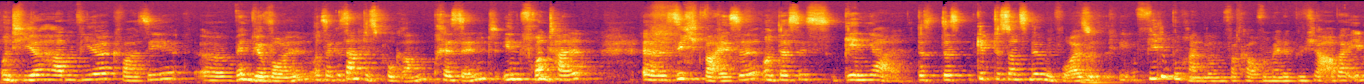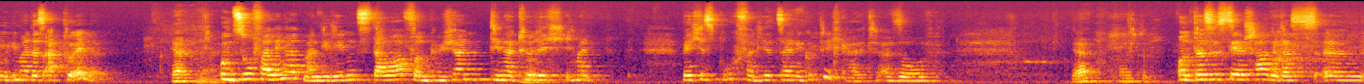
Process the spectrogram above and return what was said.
Und hier haben wir quasi, äh, wenn wir wollen, unser gesamtes Programm präsent in Frontal. Äh, Sichtweise und das ist genial. Das, das gibt es sonst nirgendwo. Also viele Buchhandlungen verkaufen meine Bücher, aber eben immer das Aktuelle. Ja. Und so verlängert man die Lebensdauer von Büchern, die natürlich, ich meine, welches Buch verliert seine Gültigkeit? Also ja, richtig. Und das ist sehr schade, dass, ähm,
